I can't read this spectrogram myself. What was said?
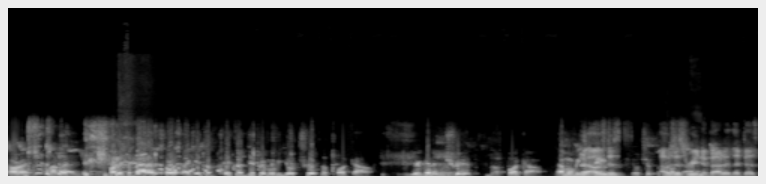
All right, my bad. But it's a badass story. Like it's a it's a different movie. You'll trip the fuck out. You're gonna trip the fuck out. That movie. Yeah, I was just- You'll trip the I was just out. reading about it. That does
